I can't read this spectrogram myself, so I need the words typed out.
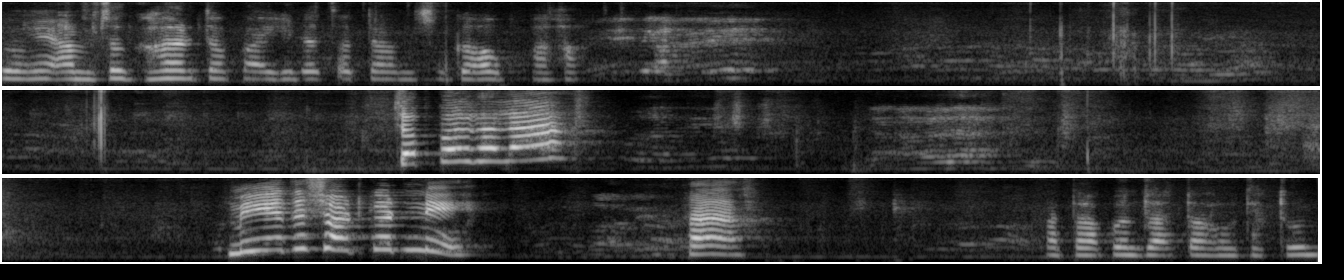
हे आमचं घर तर पाहिलंच. आता आमचं गाव पहा. चप्पल घाला. मी येते शॉर्टकटने हा. आता आपण जात आहोत इथून.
